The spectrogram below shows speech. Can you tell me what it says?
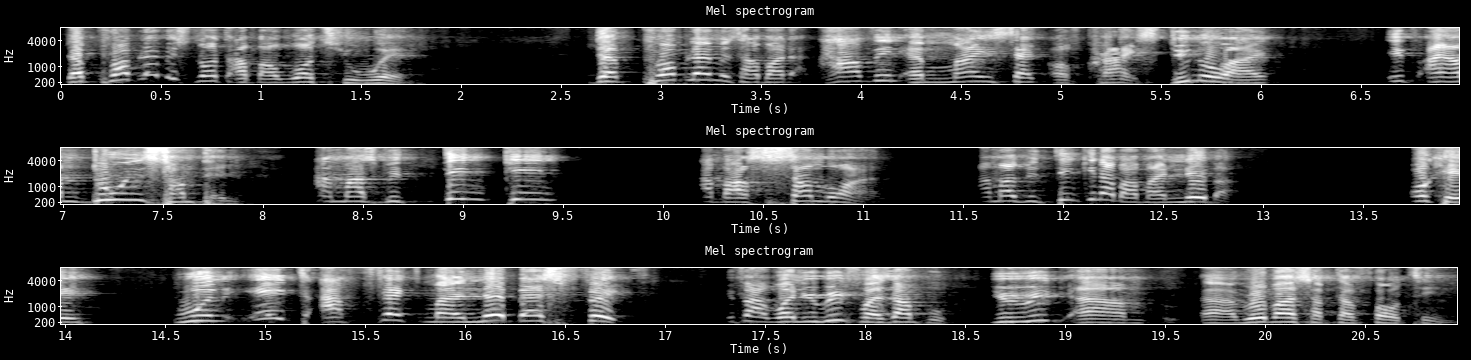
The problem is not about what you wear. The problem is about having a mindset of Christ. Do you know why? If I am doing something, I must be thinking about someone. I must be thinking about my neighbor. Okay, will it affect my neighbor's faith? In fact, when you read, for example, you read um, uh, Romans chapter 14.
